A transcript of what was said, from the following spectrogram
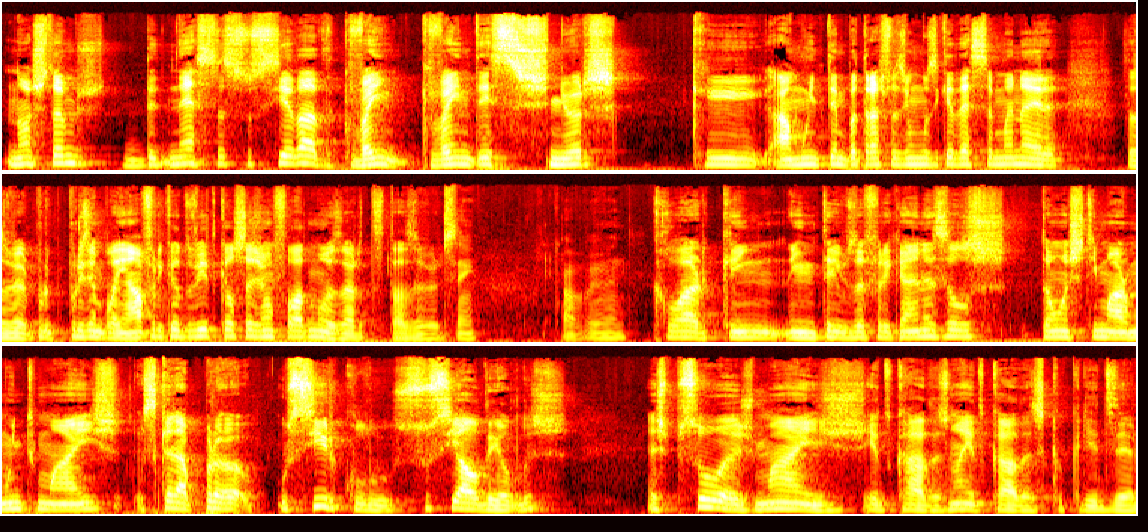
nós estamos nessa sociedade que vem, que vem desses senhores que há muito tempo atrás faziam música dessa maneira. Estás a ver? Porque, por exemplo, em África eu duvido que eles estejam a falar de Mozart, estás a ver? Sim, obviamente. Claro que em, em tribos africanas eles estão a estimar muito mais, se calhar para o círculo social deles, as pessoas mais educadas, não é educadas que eu queria dizer,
